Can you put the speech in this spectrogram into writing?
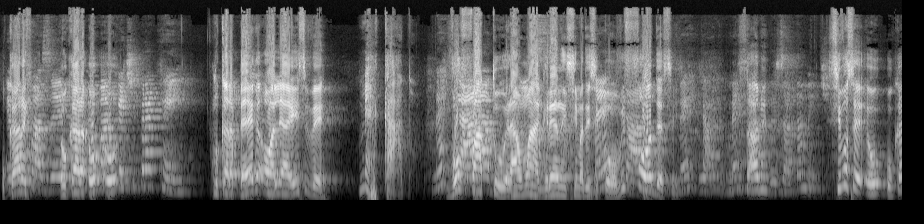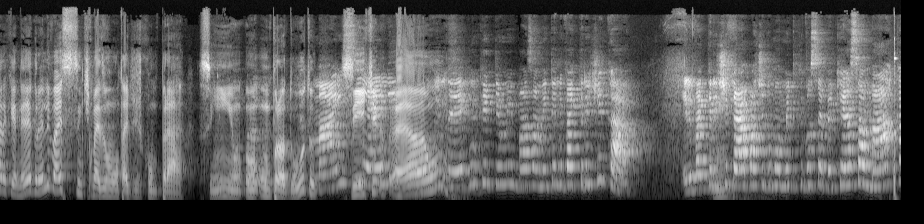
O Eu cara, o cara, o, o, quem? o cara pega, olha isso e vê. Mercado. Mercado. Vou faturar uma grana em cima desse povo. E Mercado, foda-se. Mercado, mercado, Sabe? exatamente. Se você. O, o cara que é negro, ele vai se sentir mais à vontade de comprar, sim, um, um- um produto. Mas se, se ele é um. um negro que tem um embasamento, ele vai criticar. Ele vai criticar a partir do momento que você vê que essa marca,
